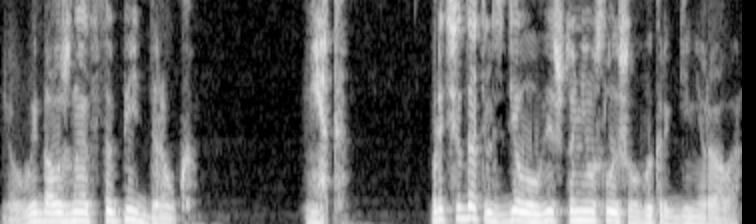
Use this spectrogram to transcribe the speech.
Вы должны отступить, друг. Нет. Председатель сделал вид, что не услышал выкрик генерала.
